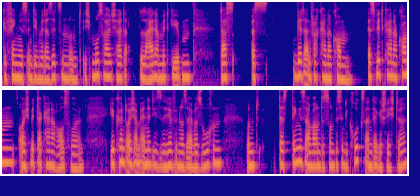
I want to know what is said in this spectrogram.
Gefängnis, in dem wir da sitzen. Und ich muss halt, halt leider mitgeben, dass es wird einfach keiner kommen. Es wird keiner kommen, euch wird da keiner rausholen. Ihr könnt euch am Ende diese Hilfe nur selber suchen. Und das Ding ist aber, und das ist so ein bisschen die Krux an der Geschichte,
